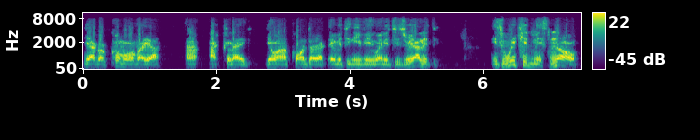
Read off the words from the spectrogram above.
you're gonna come over here and act like you want to counteract everything even when it is reality. It's wickedness. Now, the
